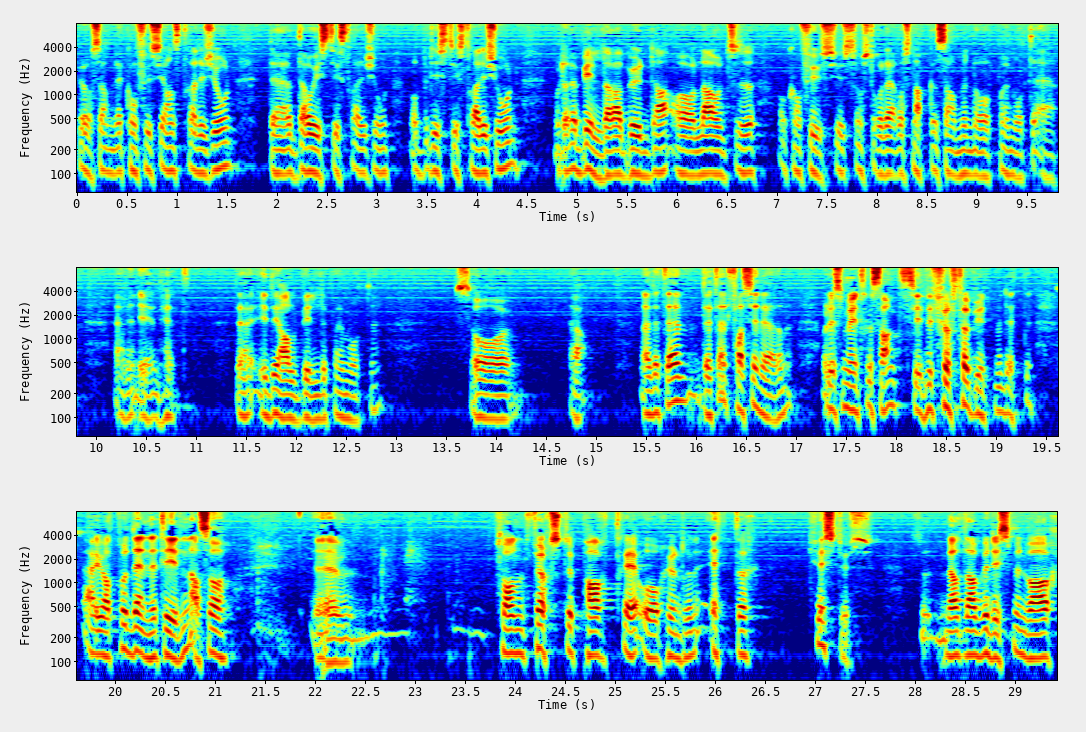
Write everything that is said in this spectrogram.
hører sammen. Det er konfusiansk tradisjon, det er daoistisk tradisjon og buddhistisk tradisjon. Hvor det er bilder av Buddha og Lao Tzu og Confucius som står der og snakker sammen og på en måte er, er en enhet. Det er idealbildet på en måte. Så ja. Nei, dette, er, dette, er, fascinerende. Og det som er interessant, siden vi først har begynt med dette, er jo at på denne tiden, altså eh, sånn første par-tre århundrene etter Kristus, da buddhismen var,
